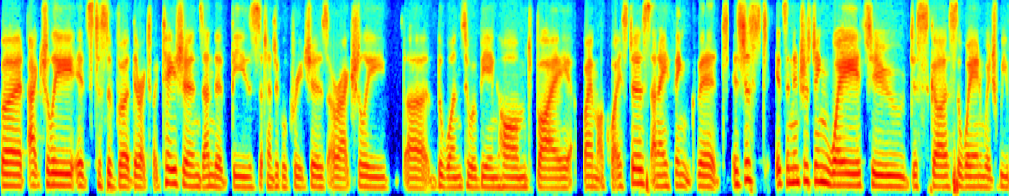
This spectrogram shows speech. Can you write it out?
but actually it's to subvert their expectations and that these tentacle creatures are actually uh, the ones who are being harmed by by Malquaestus. And I think that it's just it's an interesting way to discuss the way in which we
